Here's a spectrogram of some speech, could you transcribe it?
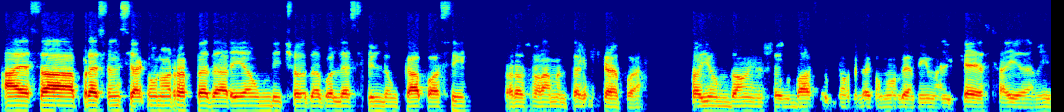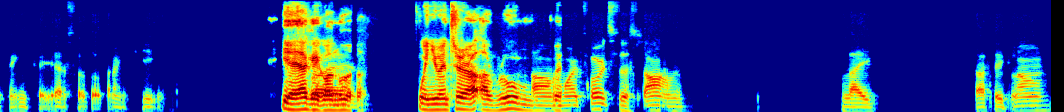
a esa presencia que uno respetaría un bichote por decirle un capo así, pero solamente que pues soy un don y soy básico de como que mi marquesa y de mi finca y eso todo tranquilo. Y yeah, que cuando, when you enter a, a room, um, more towards the song, like, está Ciclón,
